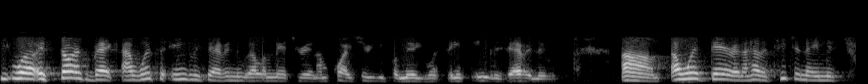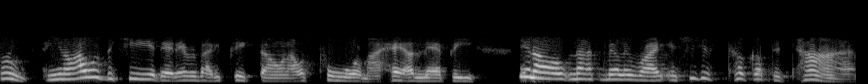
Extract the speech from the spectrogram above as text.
Well, it starts back. I went to English Avenue Elementary, and I'm quite sure you're familiar with English Avenue. Um, I went there, and I had a teacher named Miss Truth. And you know, I was the kid that everybody picked on. I was poor, my hair nappy, you know, not smelling right, and she just took up the time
